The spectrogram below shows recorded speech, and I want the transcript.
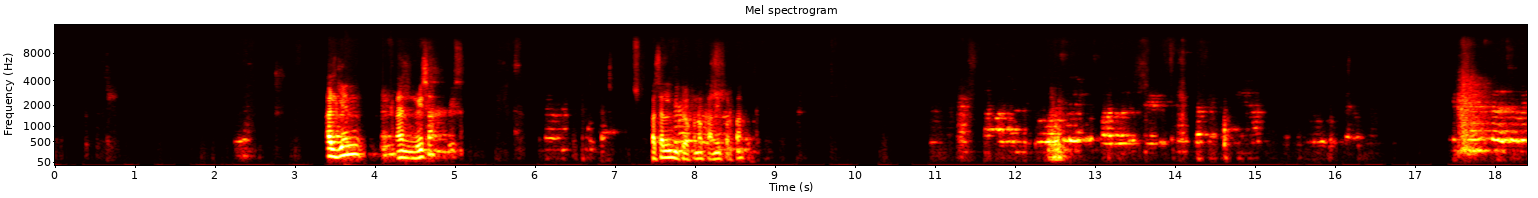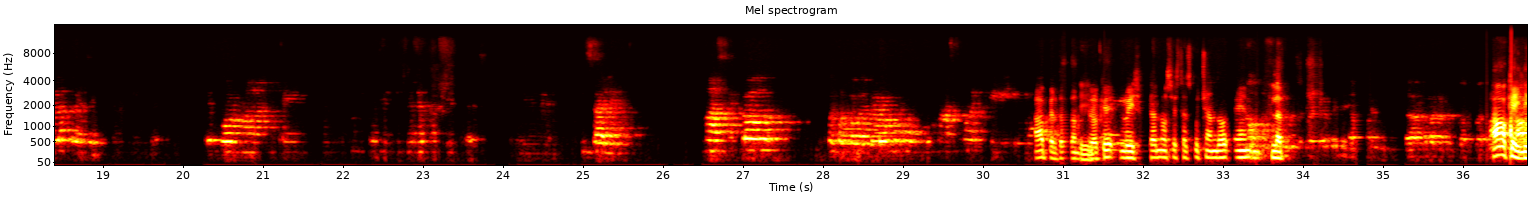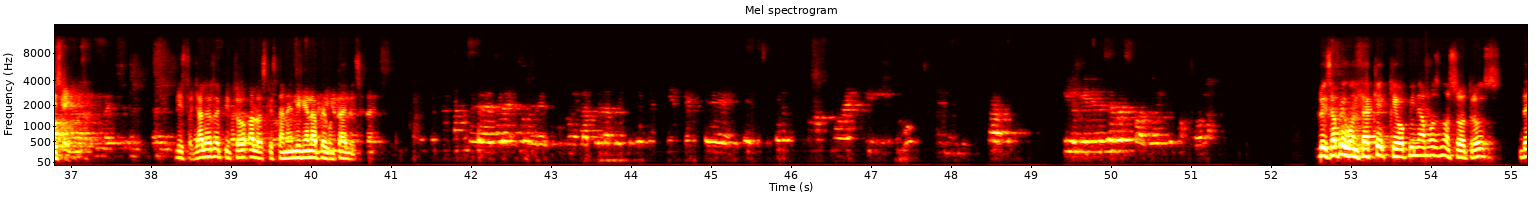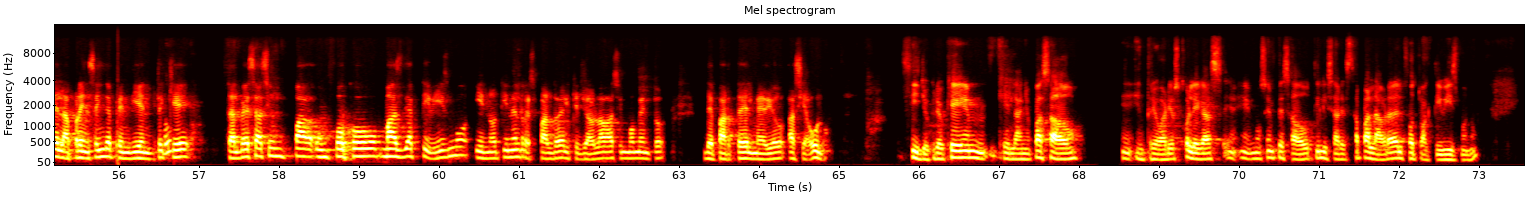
¿Alguien? Ah, Luisa. Pásale el micrófono a mí, por favor. Sale. Más que todo, pues como más Ah, perdón, creo que Luisa no se está escuchando en la... Ah, ok, listo. Listo, ya les repito a los que están en línea la pregunta de Luisa. No Luisa pregunta que qué opinamos nosotros de la prensa independiente que tal vez hace un, un poco más de activismo y no tiene el respaldo del que yo hablaba hace un momento de parte del medio hacia uno. Sí, yo creo que, que el año pasado, entre varios colegas, eh, hemos empezado a utilizar esta palabra del fotoactivismo, ¿no?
